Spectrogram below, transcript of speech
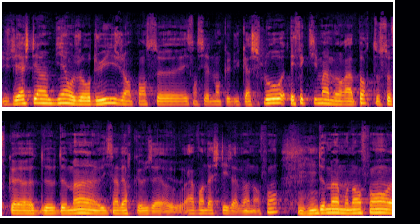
j'ai acheté un bien aujourd'hui, j'en pense euh, essentiellement que du cash flow. Effectivement, elle me rapporte, sauf que de, demain, il s'avère que euh, avant d'acheter, j'avais un enfant. Mhm. Demain, mon enfant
